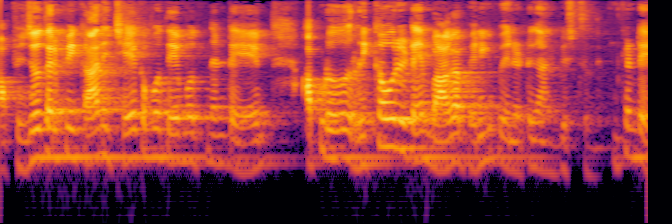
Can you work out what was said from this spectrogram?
ఆ ఫిజియోథెరపీ కానీ చేయకపోతే ఏమవుతుందంటే అప్పుడు రికవరీ టైం బాగా పెరిగిపోయినట్టుగా అనిపిస్తుంది. ఎందుకంటే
